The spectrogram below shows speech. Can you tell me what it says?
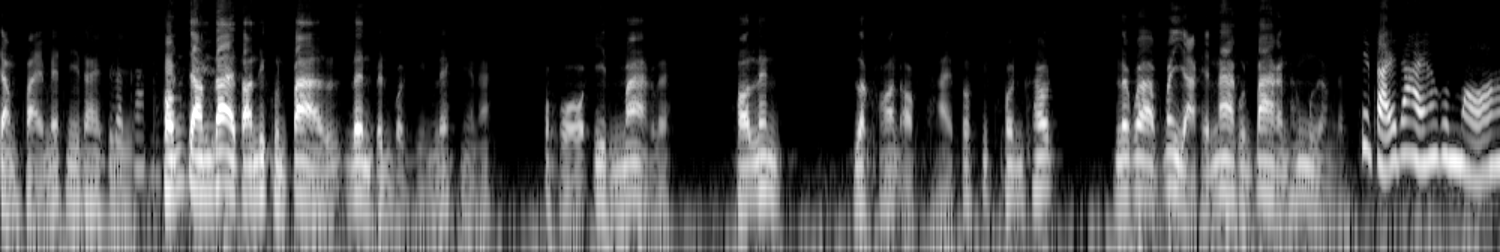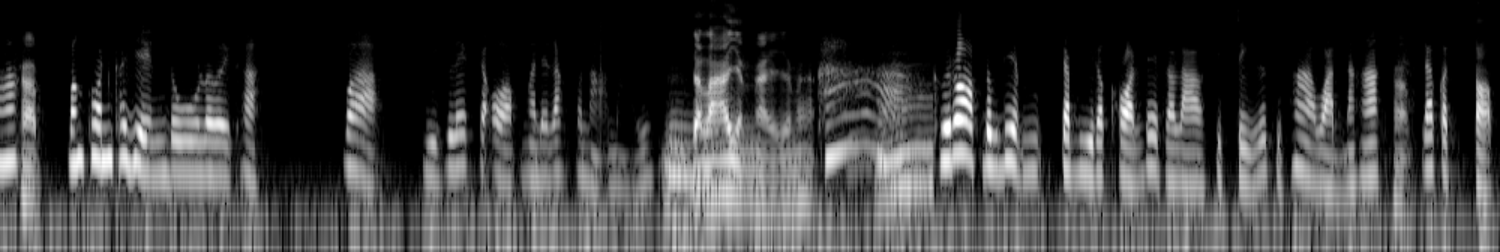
จำฝ่ายเม็ดนี้ได้ดีเหรอครับผมจำได้ตอนที่คุณป้าเล่นเป็นบทหญิงเล็กเนี่ยนะโอ้โหอินมากเลย พอเล่น ละครออกฉายปุ๊บที่คนเขาเรียกว่าไม่อยากเห็นหน้าคุณป้ากันทั้งเมืองเลยที่ไหนได้ฮะคุณหมอฮะครับบางคนเขย่งดูเลยค่ะ ว่าหญิงเล็กจะออกมาในลักษณะไหนอืมจะร้ายยังไงใช่ไหมฮะ ค่ะ อืม คือรอบหนึงเนี่ยจะมีละครเล่นราวๆ14 หรือ 15 วันนะคะ ครับ แล้วก็ต่อไป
